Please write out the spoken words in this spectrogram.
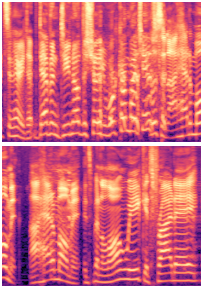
Harry. Fitz and Harry. De- Devin, do you know the show you work on by chance? Listen, I had a moment. I had a moment. It's been a long week. It's Friday.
